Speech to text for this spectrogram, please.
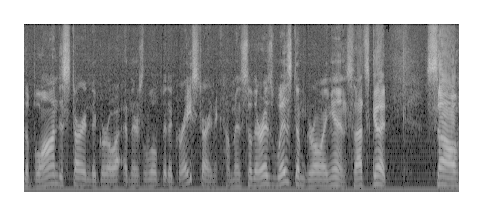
the blonde is starting to grow, out, and there's a little bit of gray starting to come in. So there is wisdom growing in. So that's good. So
